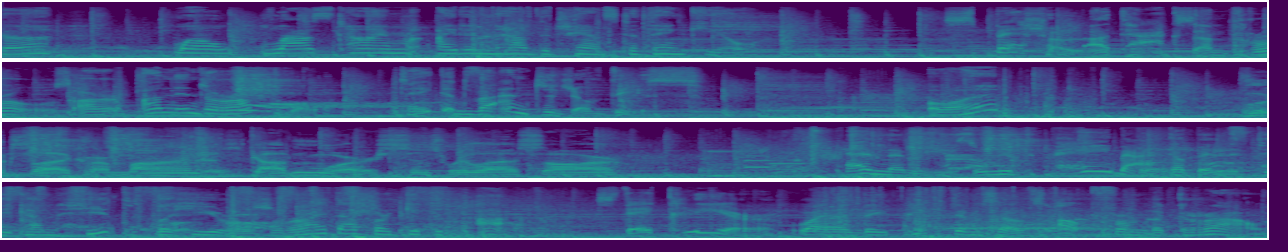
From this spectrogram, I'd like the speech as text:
Hello, Well, last time I didn't have the chance to thank you. Special attacks and throws are uninterruptible. Take advantage of this. What? Looks like her mind has gotten worse since we last saw her. Enemies with payback ability can hit the heroes right after getting up. Stay clear while they pick themselves up from the ground.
